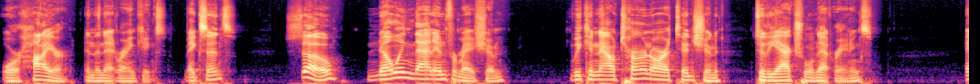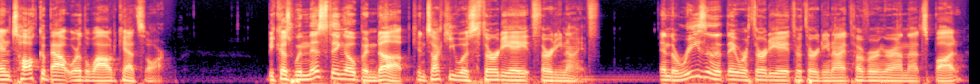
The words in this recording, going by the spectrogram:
or higher in the net rankings. Make sense? So, knowing that information, we can now turn our attention to the actual net ratings and talk about where the Wildcats are. Because when this thing opened up, Kentucky was 38th, 39th. And the reason that they were 38th or 39th, hovering around that spot,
